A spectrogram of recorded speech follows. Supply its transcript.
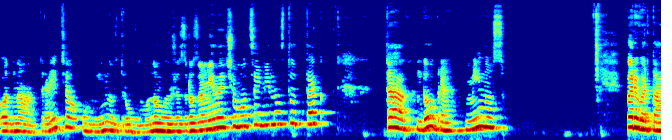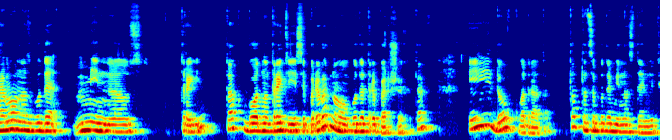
Одна третя у мінус другому. Ну, ми вже зрозуміли, чому це мінус тут, так? Так, добре, мінус. Перевертаємо, у нас буде мінус 3, так? Бо 1 третя, якщо перевернемо, буде 3 перших, так? І до квадрата. Тобто це буде мінус 9.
